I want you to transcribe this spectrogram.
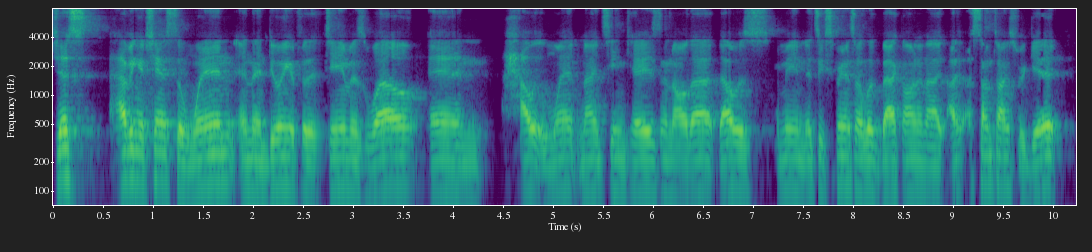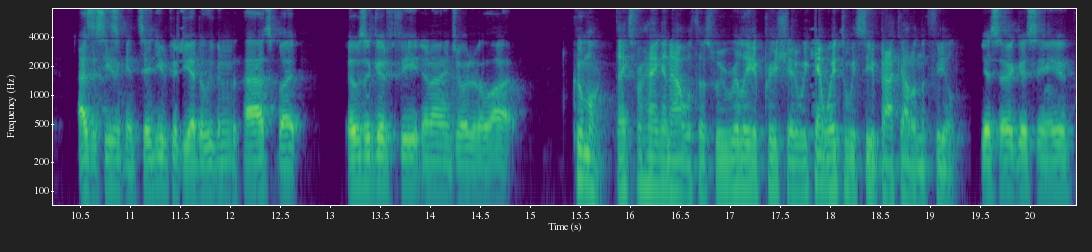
just having a chance to win and then doing it for the team as well and how it went 19 ks and all that that was i mean it's experience i look back on and i, I sometimes forget as the season continued because you had to leave it in the past but it was a good feat and i enjoyed it a lot. Kumar thanks for hanging out with us. We really appreciate it. We can't wait till we see you back out on the field. Yes sir. Good seeing you.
